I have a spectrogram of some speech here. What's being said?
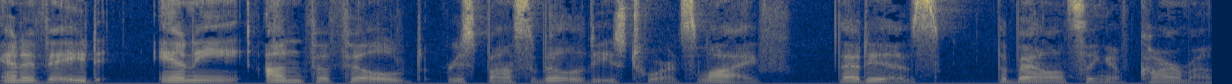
and evade any unfulfilled responsibilities towards life. That is, the balancing of karma.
